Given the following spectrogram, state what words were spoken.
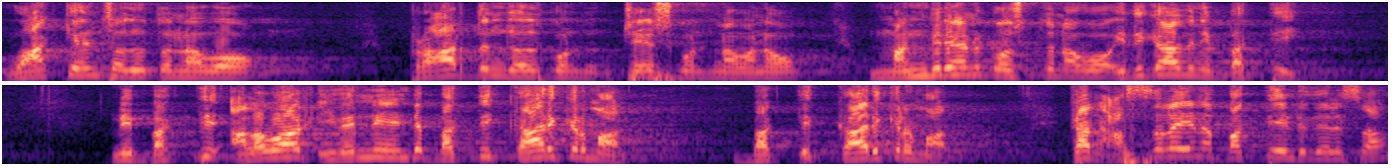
వాక్యం చదువుతున్నావో ప్రార్థన చదువుకుంటు చేసుకుంటున్నావనో మందిరానికి వస్తున్నావో ఇది కాదు నీ భక్తి. నీ భక్తి అలవాటు ఇవన్నీ అంటే భక్తి కార్యక్రమాలు. భక్తి కార్యక్రమాలు. కానీ అసలైన భక్తి ఏంటి తెలుసా?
